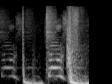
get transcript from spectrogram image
Don't, don't.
